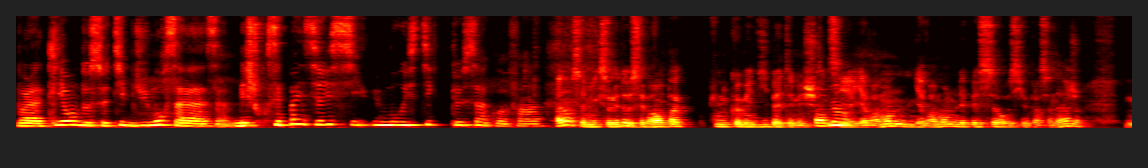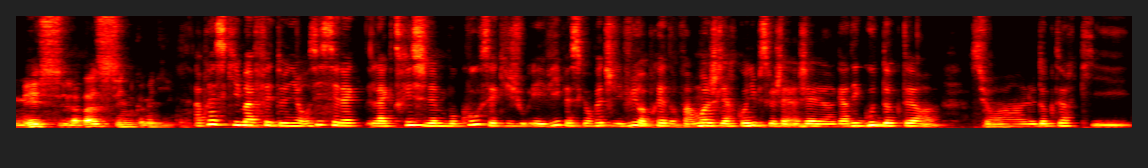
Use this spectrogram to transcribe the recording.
voilà cliente de ce type d'humour. Ça, ça, mais je trouve que c'est pas une série si humoristique que ça, quoi. Enfin, Ah non, ça mixe les deux. C'est vraiment pas qu'une comédie bête et méchante. Il y, a vraiment, il y a vraiment de l'épaisseur aussi au personnage. Mais c'est- la base, c'est une comédie. Quoi. Après, ce qui m'a fait tenir aussi, c'est l'ac- l'actrice, je l'aime beaucoup, c'est qui joue Evie, parce qu'en fait, je l'ai vue après, dans- enfin, moi, je l'ai reconnue parce que j'ai regardé Good Doctor, euh, sur un- le docteur qui,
